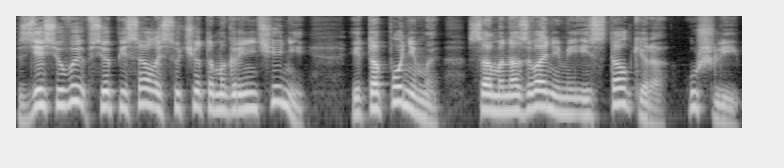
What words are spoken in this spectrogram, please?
Здесь, увы, все писалось с учетом ограничений, и топонимы с самоназваниями из «Сталкера» ушли.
